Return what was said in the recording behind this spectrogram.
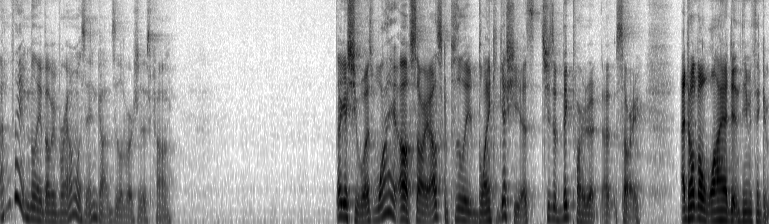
I don't think Millie Bobby Brown was in Godzilla vs Kong. I guess she was. Why? Oh, sorry. I was completely blank. I guess she is. She's a big part of it. Uh, sorry. I don't know why I didn't even think of.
